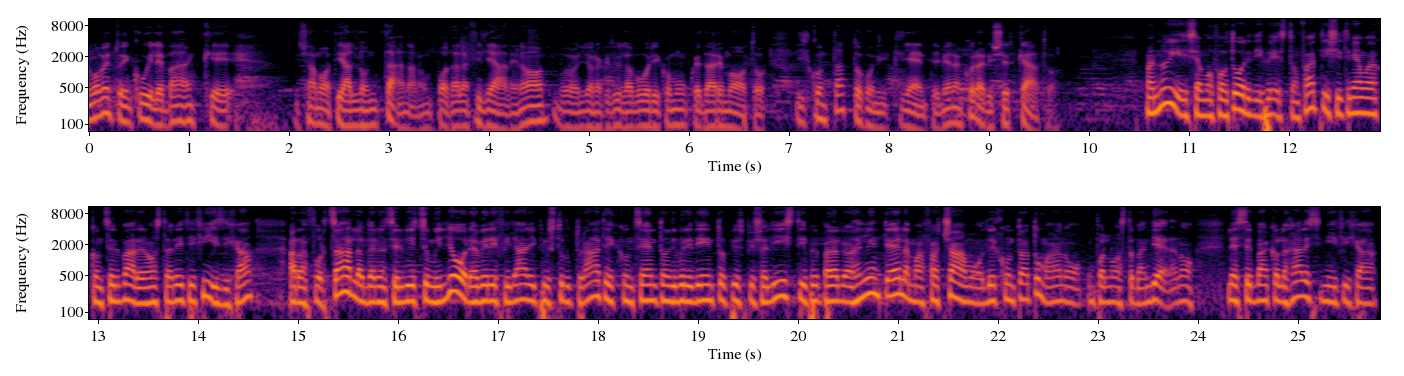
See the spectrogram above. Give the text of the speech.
In un momento in cui le banche diciamo, ti allontanano un po' dalla filiale, no? vogliono che tu lavori comunque da remoto, il contatto con il cliente viene ancora ricercato ma noi siamo fautori di questo, infatti ci teniamo a conservare la nostra rete fisica, a rafforzarla, a dare un servizio migliore, avere filiali più strutturate che consentono di avere dentro più specialisti per parlare alla clientela, ma facciamo del contatto umano un po' la nostra bandiera. No? L'essere banca locale significa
